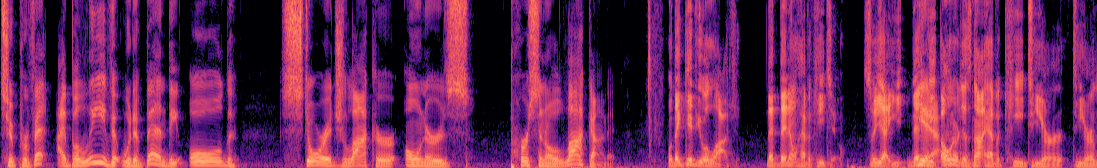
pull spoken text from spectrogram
to prevent, I believe it would have been the old storage locker owner's personal lock on it. Well, they give you a lock that they don't have a key to. So yeah, you, the, Yeah. the owner does not have a key to your to your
